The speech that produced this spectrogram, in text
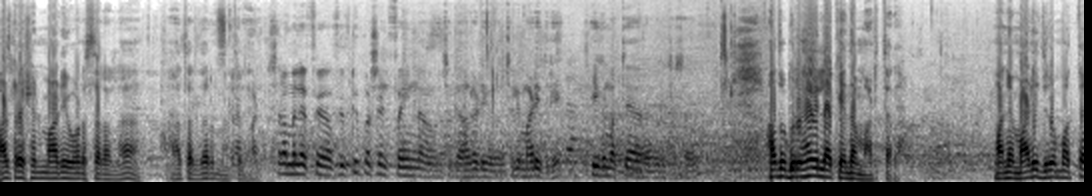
ಆಲ್ಟ್ರೇಷನ್ ಮಾಡಿ ಓಡಿಸ್ತಾರಲ್ಲ ಆ ಥರದವ್ರು ಮಾತ್ರ. ಸರ್ ಆಮೇಲೆ ಫಿಫ್ಟಿ ಪರ್ಸೆಂಟ್ ಫೈನ್ ಒಂದ್ಸಲ ಆಲ್ರೆಡಿ ಒಂದ್ಸಲ ಮಾಡಿದ್ರಿ. ಈಗ ಮತ್ತೆ ಬರುತ್ತೆ ಸರ್ ಅದು ಗೃಹ ಇಲಾಖೆಯಿಂದ ಮಾಡ್ತಾರೆ. ಮೊನ್ನೆ ಮಾಡಿದ್ರು ಮತ್ತೆ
